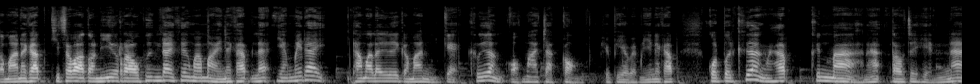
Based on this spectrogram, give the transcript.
ต่อมานะครับคิดซะว่าตอนนี้เราเพิ่งได้เครื่องมาใหม่นะครับและยังไม่ได้ทำอะไรเลยกับมัน แกะเครื่องออกมาจากกล่องเพียวๆแบบนี้นะครับกดเปิดเครื่องนะครับขึ้นมานะฮะเราจะเห็นหน้า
